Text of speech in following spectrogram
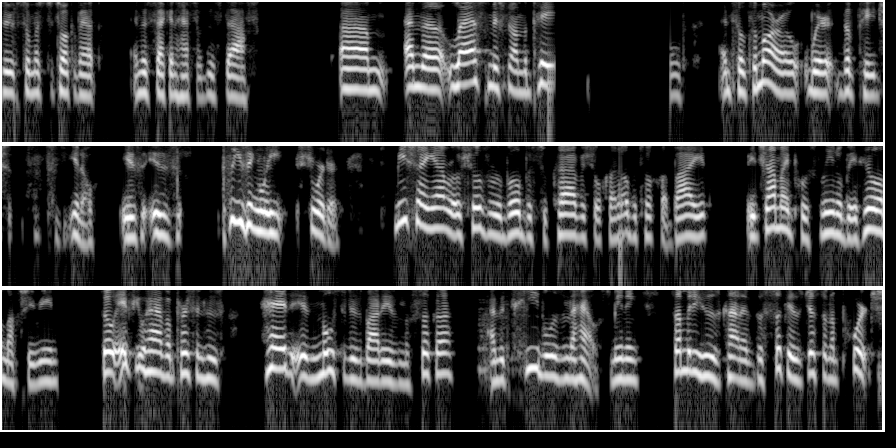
there's so much to talk about in the second half of the staff. Um, and the last Mishnah on the page until tomorrow, where the page, you know, is is pleasingly shorter. So if you have a person whose head in most of his body is in the sukkah, and the table is in the house, meaning somebody who's kind of the sukkah is just on a porch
